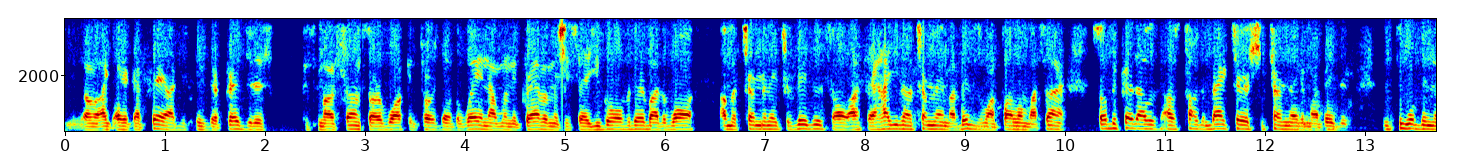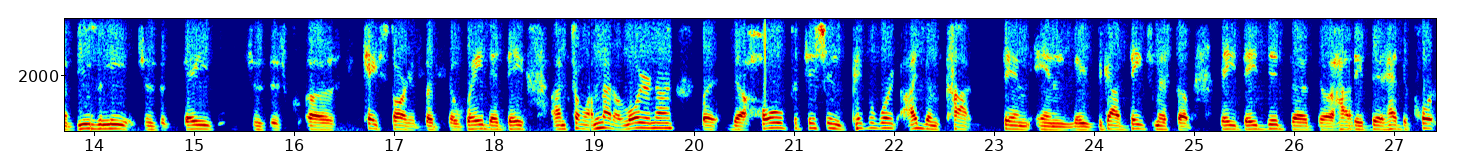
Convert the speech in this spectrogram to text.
you know, like, like I said, I just think they're prejudiced because my son started walking towards the other way and I went to grab him and she said, you go over there by the wall, I'm going to terminate your visit. So I said, how you going to terminate my visit when I'm following my son? So because I was I was talking back to her, she terminated my visit. These people have been abusing me since the day, since this uh, case started. But the way that they, I'm talking, I'm not a lawyer now, but the whole petition paperwork, I've been caught them and they, they got dates messed up. They they did the, the how they did had the court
